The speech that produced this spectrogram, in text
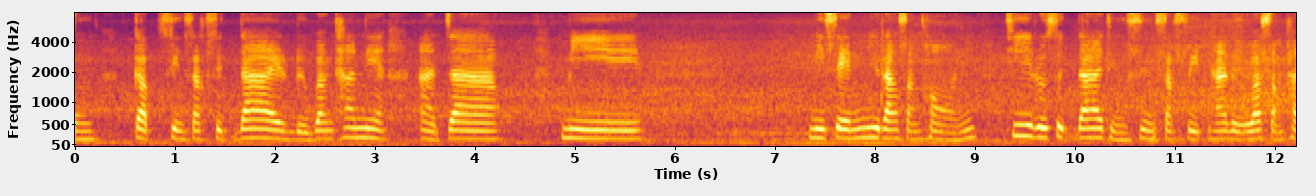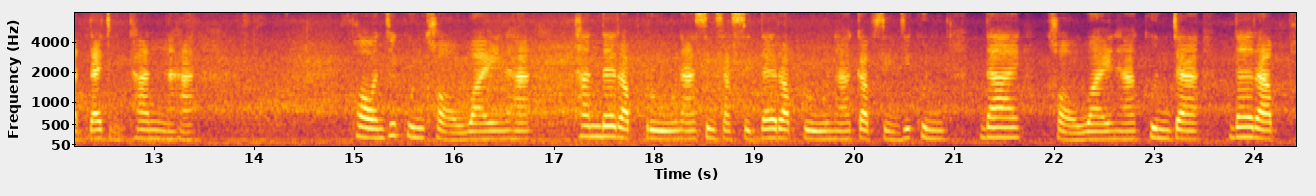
งกับสิ่งศักดิ์สิทธิ์ได้ หรือบางท่านเนี่ยอาจจะมีมีเซนส์มีรางสังหรณ์ ที่รู้สึกได้ถึงสิ่งศักดิ์สิทธิ์นะคะหรือว่าสัมผัสได้ถึงท่านนะคะพรที่คุณขอไว้นะคะท่านได้รับรู้นะสิ่งศักดิ์สิทธิ์ได้รับรู้นะกับสิ่งที่คุณได้ขอไว้นะคะคุณจะได้รับพ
